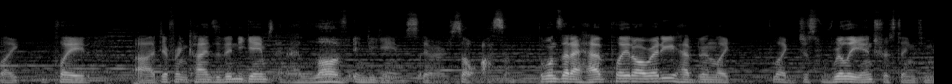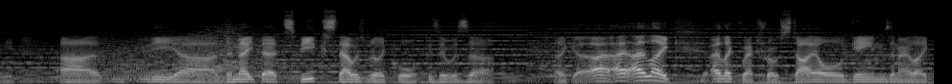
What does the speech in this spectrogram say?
like played uh, different kinds of indie games, and I love indie games. They're so awesome. The ones that I have played already have been like like just really interesting to me. Uh, the uh, the night that speaks that was really cool because it was uh, like I, I like I like retro style games and I like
